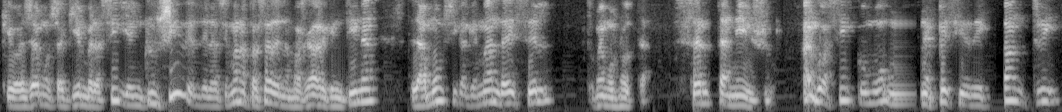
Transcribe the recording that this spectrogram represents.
que vayamos aquí en Brasilia, inclusive el de la semana pasada en la Embajada Argentina, la música que manda es el, tomemos nota, sertanejo algo así como una especie de country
